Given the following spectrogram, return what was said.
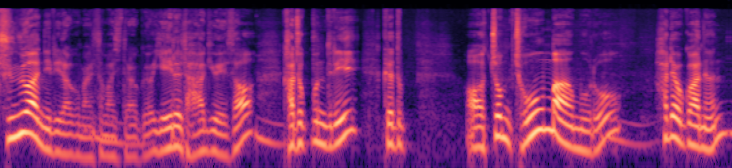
중요한 일이라고 말씀하시더라고요. 예의를 다하기 위해서 음. 가족분들이 그래도 어, 좀 좋은 마음으로 음. 하려고 하는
